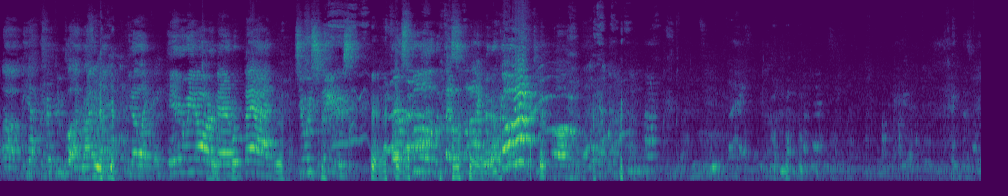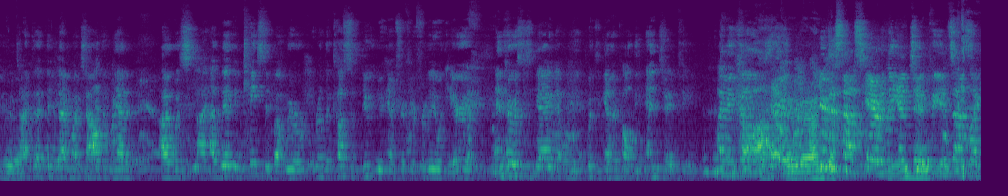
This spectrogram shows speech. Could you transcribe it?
uh, yeah, Crippen blood, right? Like, you know, like, here we are, man, we're bad. Jewish leaders. First of Thessalonica, we're going after you, I think back to my childhood. We had a, I was I, I lived in Kingston, but we were, we were in the cusp of Newton, New Hampshire, if you're familiar with the area. And there was this gang that we put together called the NJP. I mean, come on, you're just not scared of the NJP. It sounds like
